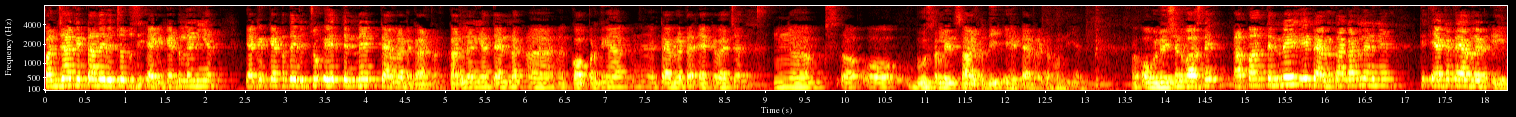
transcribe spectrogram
ਪੰਜਾਂ ਕਿੱਟਾਂ ਦੇ ਵਿੱਚੋਂ ਤੁਸੀਂ ਇੱਕ ਕਿੱਟ ਲੈਣੀ ਹੈ। ਇੱਕ ਕਿੱਟ ਦੇ ਵਿੱਚੋਂ ਇਹ ਤਿੰਨੇ ਟੈਬਲੇਟ ਕੱਢ ਕੱਢ ਲੈਣੀਆਂ। ਤਿੰਨ ਕਾਪਰ ਦੀਆਂ ਟੈਬਲੇਟ, ਇੱਕ ਵਿੱਚ ਉਹ ਬੂਸਟਰਲਿਨ ਸਾਲਟ ਦੀ ਇਹ ਟੈਬਲੇਟ ਹੁੰਦੀ ਹੈ। ਓਵੂਲੇਸ਼ਨ ਵਾਸਤੇ ਆਪਾਂ ਤਿੰਨੇ ਇਹ ਟੈਬਲੇਟਾਂ ਕੱਢ ਲੈਣੀਆਂ ਤੇ ਇੱਕ ਟੈਬਲੇਟ ਇਹ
